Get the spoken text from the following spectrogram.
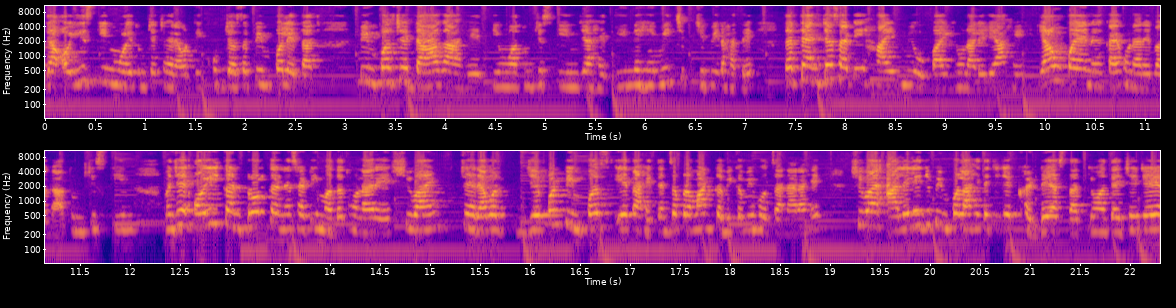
त्या ऑइली स्किनमुळे तुमच्या चेहऱ्यावरती खूप जास्त पिंपल येतात. पिंपलचे डाग आहेत किंवा तुमची स्किन जी आहे ती नेहमी चिपचिपी राहते. तर त्यांच्यासाठी हा एक मी उपाय घेऊन आलेली आहे. या उपायाने काय होणार आहे बघा तुमची स्किन म्हणजे ऑइल कंट्रोल करण्यासाठी मदत होणार आहे. शिवाय चेहऱ्यावर जे पण पिंपल्स येत आहेत त्यांचं प्रमाण कमी कमी होत जाणार आहे. शिवाय आलेले जे पिंपल आहे त्याचे जे खड्डे असतात किंवा त्याचे जे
